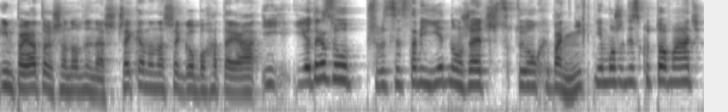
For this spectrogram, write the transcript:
Imperator szanowny nasz czeka na naszego bohatera i, i od razu przedstawi jedną rzecz, z którą chyba nikt nie może dyskutować.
